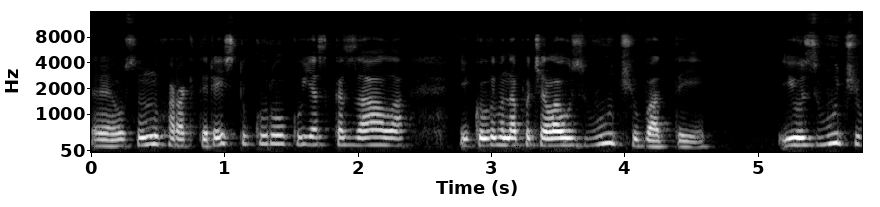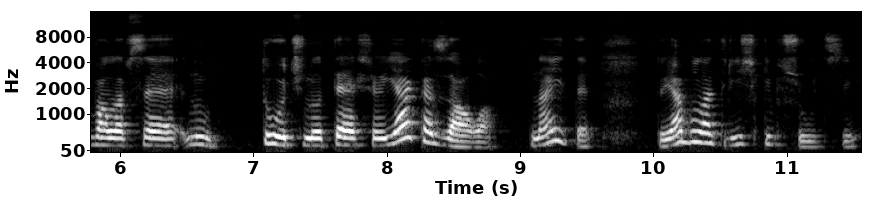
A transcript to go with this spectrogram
е, основну характеристику року я сказала. І коли вона почала озвучувати, і озвучувала все, ну, точно те, що я казала, знаєте, то я була трішки в шоці.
